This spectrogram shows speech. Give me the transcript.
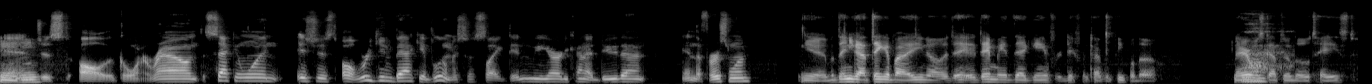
Mhm. and just all going around. The second one is just, oh, we're getting back at Blume. It's just like, didn't we already kind of do that in the first one? Yeah, but then you got to think about it. You know, they they made that game for different type of people though. Everyone's got their little taste.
